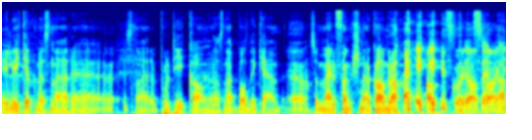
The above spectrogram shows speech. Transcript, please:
I likhet med sånne her, uh, sånne her politikamera, sånne her bodycam, Ja. som malfunctiona kameraet Akkurat, da,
